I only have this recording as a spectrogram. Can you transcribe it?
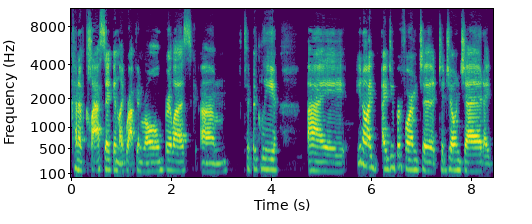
kind of classic and like rock and roll burlesque. Um, typically, I you know I, I do perform to to Joan Jett. I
